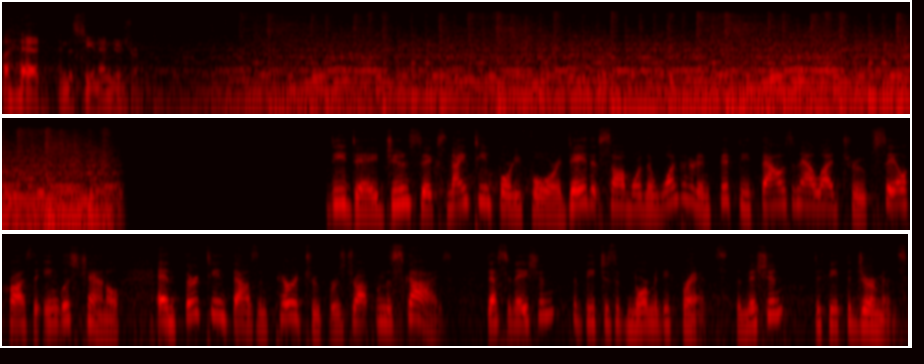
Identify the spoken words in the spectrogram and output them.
ahead in the CNN newsroom. D-Day, June 6, 1944, a day that saw more than 150,000 Allied troops sail across the English Channel and 13,000 paratroopers drop from the skies. Destination, the beaches of Normandy, France. The mission, defeat the Germans.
